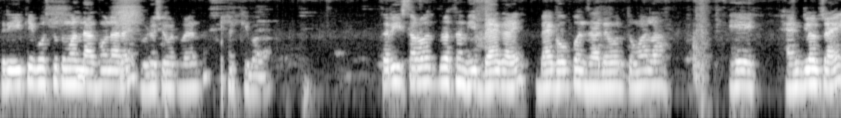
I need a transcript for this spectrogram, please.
तरी एक एक वस्तू तुम्हाला दाखवणार आहे. व्हिडिओ शेवटपर्यंत नक्की बघा. तरी सर्वात प्रथम ही बॅग आहे. बॅग ओपन झाल्यावर तुम्हाला हे हँड ग्लव्ज आहे.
